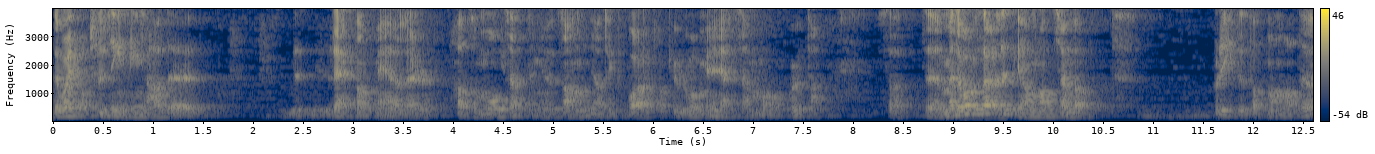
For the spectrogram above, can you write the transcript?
det var absolut ingenting jag hade räknat med eller hade som målsättning utan jag tyckte bara att det var kul att vara med i SM och skjuta. Så att, men det var väl där lite grann man kände att på riktigt att man hade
